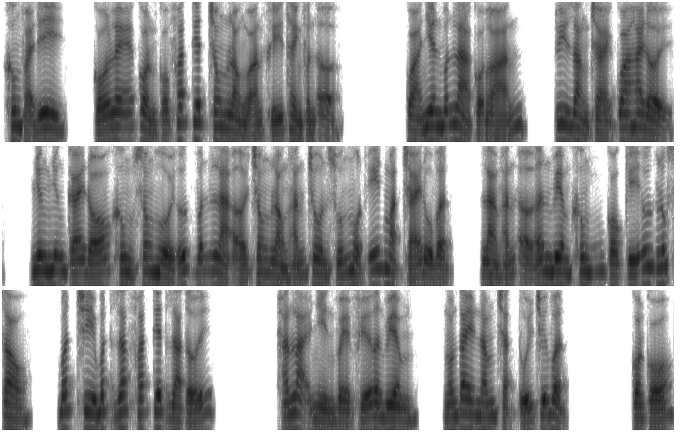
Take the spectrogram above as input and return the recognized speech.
Không phải đi, có lẽ còn có phát tiết trong lòng oán khí thành phần ở. Quả nhiên vẫn là có oán, tuy rằng trải qua hai đời, nhưng những cái đó không xong hồi ức vẫn là ở trong lòng hắn trôn xuống một ít mặt trái đồ vật, làm hắn ở ân viêm không có ký ức lúc sau, bất chi bất giác phát tiết ra tới. Hắn lại nhìn về phía ân viêm, ngón tay nắm chặt túi chữ vật. Còn có,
